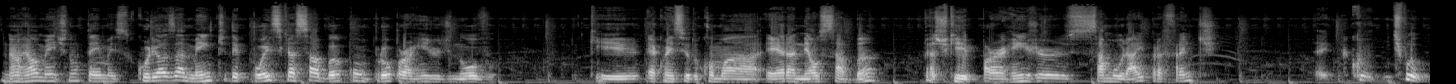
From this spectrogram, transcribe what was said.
Não, realmente não tem, mas curiosamente, depois que a Saban comprou o Power Ranger de novo, que é conhecido como a Era Neo Saban, acho que Power Rangers Samurai pra frente. é, tipo,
